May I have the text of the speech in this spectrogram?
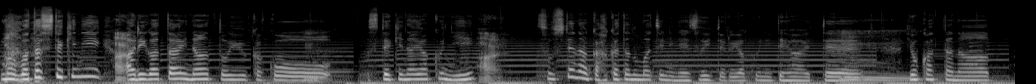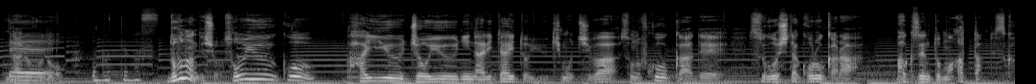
う、まあ 私的にはい。ありがたいなというかこう、素敵な役に、はい。そしてなんか博多の街に根付いてる役に出会えて、うん。よかったなっなるてほど。思ってます。どうなんでしょう？そういうこう俳優女優になりたいという気持ちはその福岡で過ごした頃から漠然ともあったんですか？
